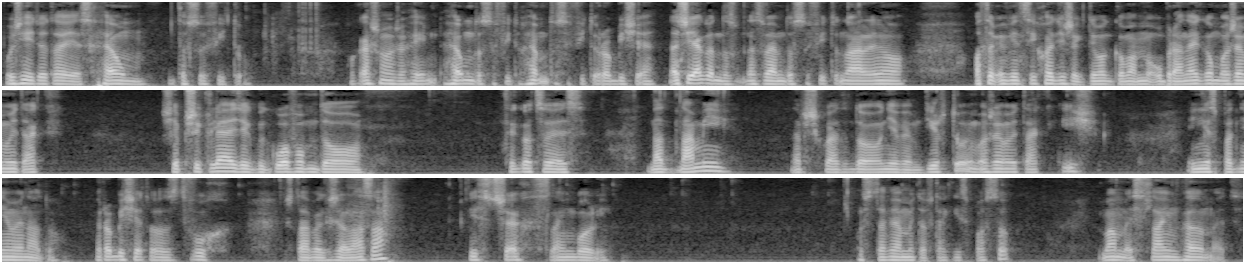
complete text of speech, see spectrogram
Później tutaj jest hełm do sufitu. Pokażę może hełm, hełm do sufitu. Hełm do sufitu robi się... Znaczy ja go naz- nazwałem do sufitu, no ale no... O to mniej więcej chodzi, że gdy go mamy ubranego, możemy tak się przyklejać jakby głową do tego, co jest nad nami, na przykład do, nie wiem, dirtu i możemy tak iść i nie spadniemy na dół. Robi się to z dwóch sztabek żelaza i z trzech slime boli. Ustawiamy to w taki sposób. Mamy slime helmet.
